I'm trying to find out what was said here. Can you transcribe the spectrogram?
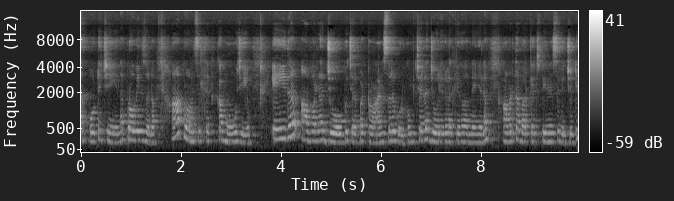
സപ്പോർട്ട് ചെയ്യുന്ന പ്രൊവിൻസ് ഉണ്ട്? ആ പ്രൊവിൻസിലേക്കൊക്കെ മൂവ് ചെയ്യും. എയ്തർ അവരുടെ ജോബ് ചിലപ്പോൾ ട്രാൻസ്ഫർ കൊടുക്കും. ചില ജോലികളൊക്കെ എന്ന് പറഞ്ഞു കഴിഞ്ഞാൽ അവിടുത്തെ വർക്ക് എക്സ്പീരിയൻസ് വെച്ചിട്ട്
